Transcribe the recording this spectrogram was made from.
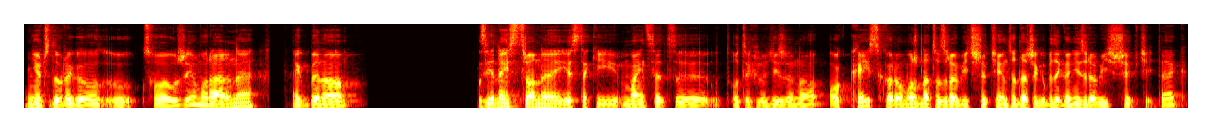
nie wiem czy dobrego słowa użyję, moralny. Jakby no, z jednej strony jest taki mindset y, u, u tych ludzi, że no okej, okay, skoro można to zrobić szybciej, no to dlaczego by tego nie zrobić szybciej, tak?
